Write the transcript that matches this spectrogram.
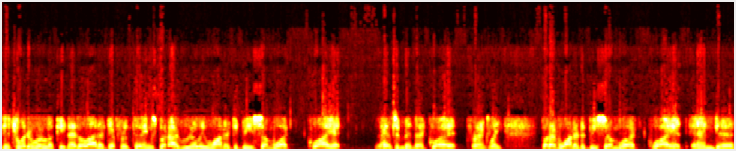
The Twitter, we're looking at a lot of different things, but I really wanted to be somewhat quiet. It hasn't been that quiet, frankly, but I wanted to be somewhat quiet. And uh,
